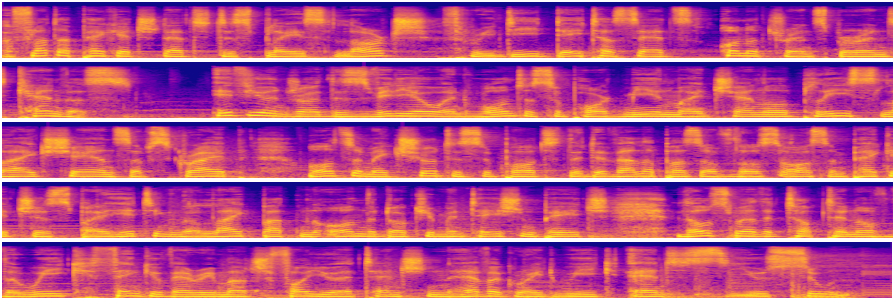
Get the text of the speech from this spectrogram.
a Flutter package that displays large 3D datasets on a transparent canvas. If you enjoyed this video and want to support me and my channel, please like, share and subscribe. Also make sure to support the developers of those awesome packages by hitting the like button on the documentation page. Those were the top 10 of the week. Thank you very much for your attention, have a great week and see you soon.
